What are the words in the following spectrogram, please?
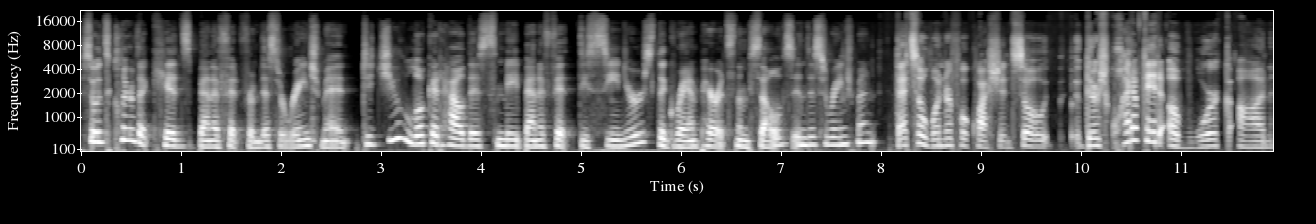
So it's clear that kids benefit from this arrangement. Did you look at how this may benefit the seniors, the grandparents themselves in this arrangement? That's a wonderful question. So there's quite a bit of work on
